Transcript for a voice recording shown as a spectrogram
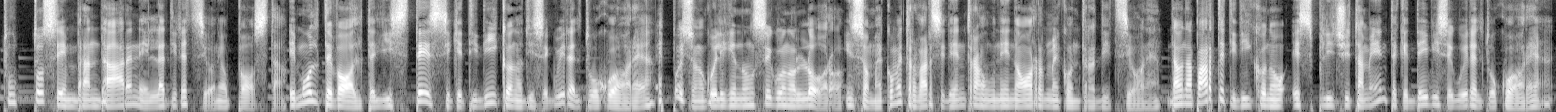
tutto sembra andare nella direzione opposta e molte volte gli stessi stessi che ti dicono di seguire il tuo cuore e poi sono quelli che non seguono loro. Insomma, è come trovarsi dentro a un'enorme contraddizione. Da una parte ti dicono esplicitamente che devi seguire il tuo cuore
